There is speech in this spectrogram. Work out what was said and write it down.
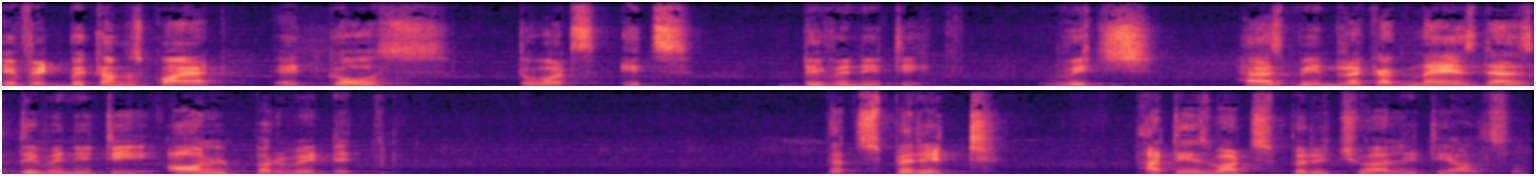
If it becomes quiet, it goes towards its divinity, which has been recognized as divinity, all pervaded. That spirit. That is what spirituality also.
